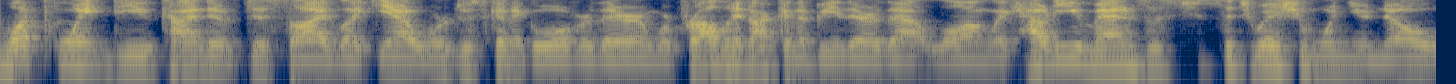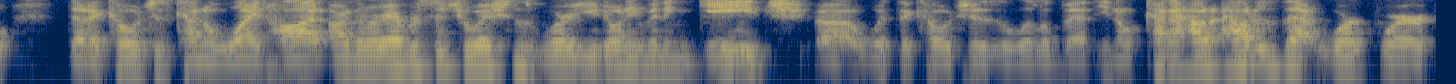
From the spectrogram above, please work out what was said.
what point do you kind of decide like yeah we're just going to go over there and we're probably not going to be there that long? Like how do you manage this situation when you know that a coach is kind of white hot? Are there ever situations where you don't even engage uh, with the coaches a little bit? You know kind of how, how does that work where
